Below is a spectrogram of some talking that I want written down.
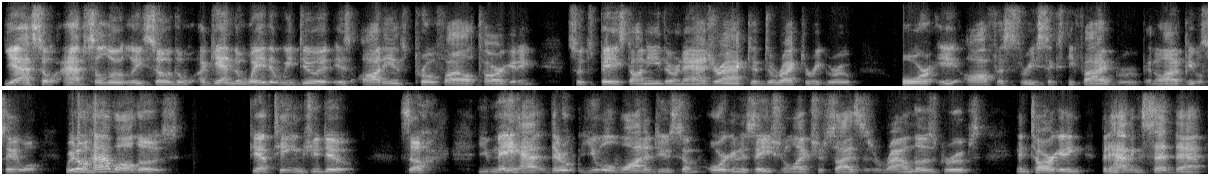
Yeah, so absolutely. So, the again, the way that we do it is audience profile targeting. So, it's based on either an Azure Active Directory group or a Office 365 group. And a lot of people say, well, we don't have all those. If you have teams, you do. So, you may have there you will want to do some organizational exercises around those groups and targeting. But having said that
